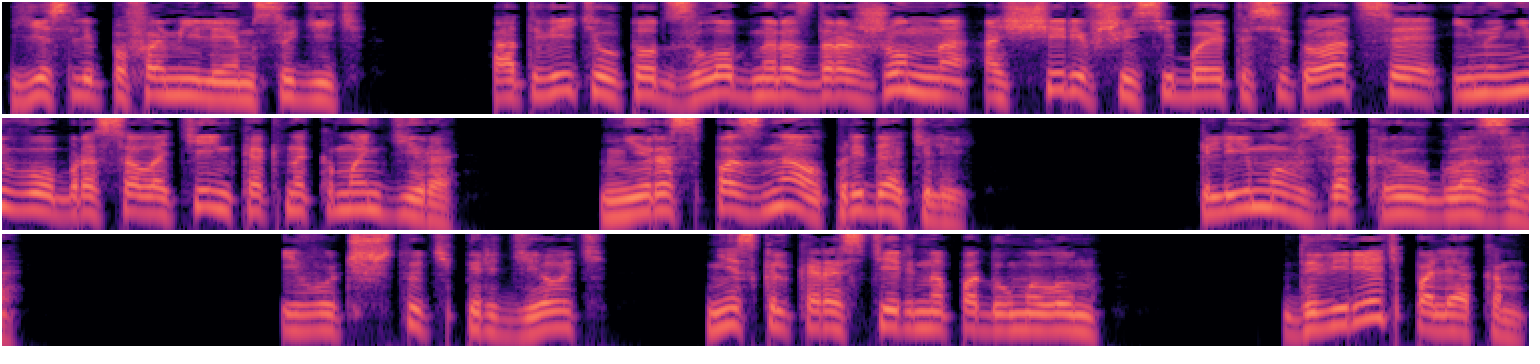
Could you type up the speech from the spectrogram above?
если по фамилиям судить. Ответил тот злобно раздраженно, ощерившись, ибо эта ситуация и на него бросала тень, как на командира не распознал предателей. Климов закрыл глаза. И вот что теперь делать? Несколько растерянно подумал он. Доверять полякам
